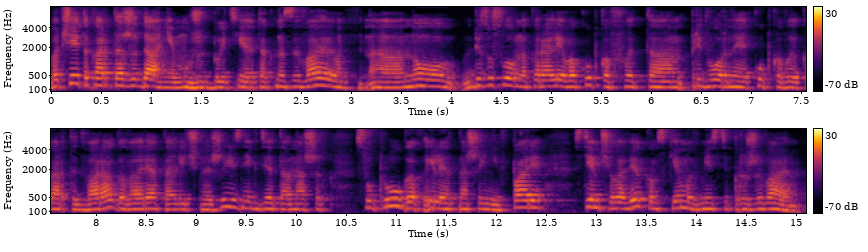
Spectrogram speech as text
Вообще, это карта ожидания, может быть, я так называю. А, но, безусловно, королева кубков – это придворные кубковые карты двора, говорят о личной жизни, где-то о наших супругах или отношении в паре с тем человеком, с кем мы вместе проживаем.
